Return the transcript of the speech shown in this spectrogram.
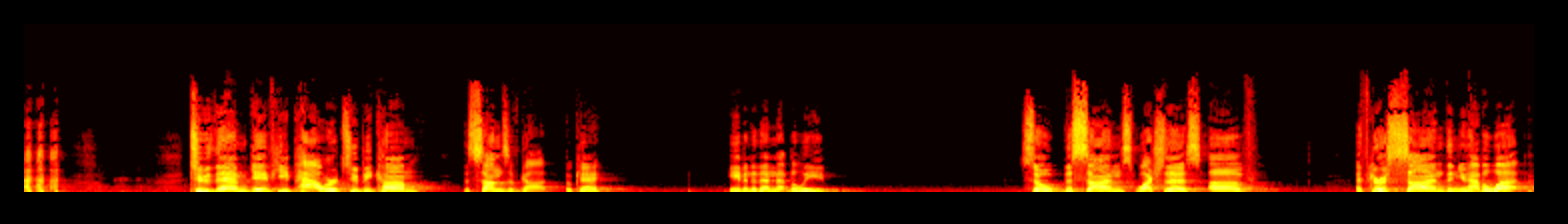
to them gave he power to become the sons of God, okay? Even to them that believe. So the sons, watch this, of if you're a son, then you have a what?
